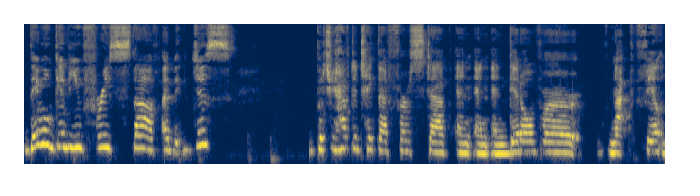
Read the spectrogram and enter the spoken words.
they, will give you free stuff. I mean, just, but you have to take that first step and, and, and get over not feeling,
